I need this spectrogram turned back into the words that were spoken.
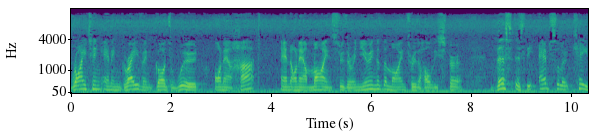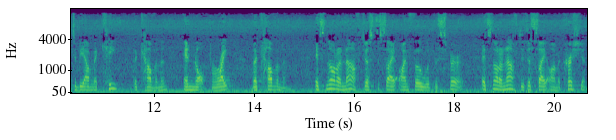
writing and engraving God's word on our heart and on our minds through the renewing of the mind through the Holy Spirit. This is the absolute key to be able to keep the covenant and not break the covenant. It's not enough just to say, I'm filled with the Spirit. It's not enough to just say, I'm a Christian.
